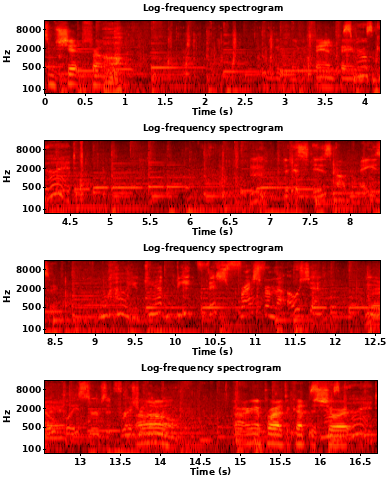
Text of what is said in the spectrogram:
Some shit from. Like a fan favorite. Smells good. This is amazing. Well, you can't beat fish fresh from the ocean. No place serves it fresher than Oh. home. Alright, I'm gonna probably have to cut this short. Good.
